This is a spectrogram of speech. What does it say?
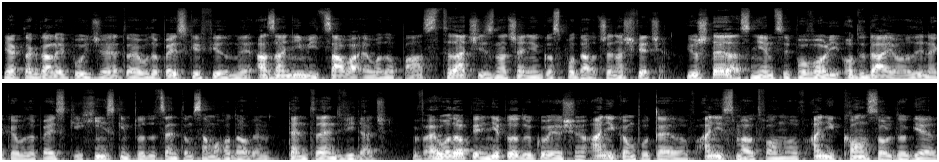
Jak tak dalej pójdzie, to europejskie firmy, a za nimi cała Europa, straci znaczenie gospodarcze na świecie. Już teraz Niemcy powoli oddają rynek europejski chińskim producentom samochodowym. Ten trend widać. W Europie nie produkuje się ani komputerów, ani smartfonów, ani konsol do gier,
